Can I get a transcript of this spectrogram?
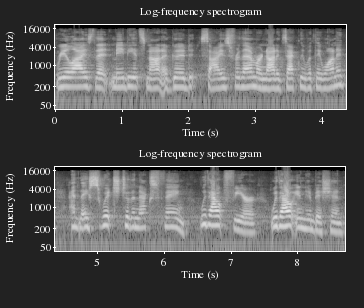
realize that maybe it's not a good size for them or not exactly what they wanted, and they switch to the next thing without fear, without inhibition,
